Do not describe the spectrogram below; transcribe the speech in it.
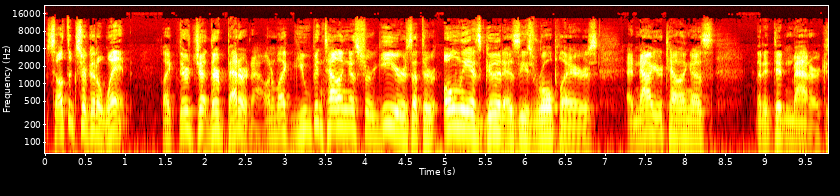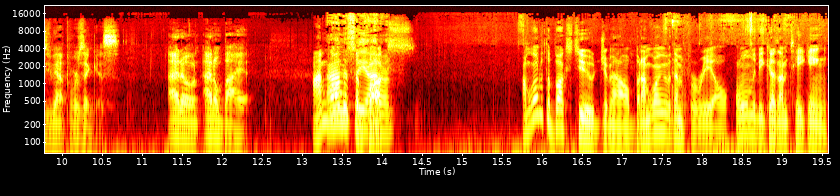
Celtics are going to win. Like they're ju- they're better now, and I'm like, you've been telling us for years that they're only as good as these role players, and now you're telling us that it didn't matter because you have Porzingis. I don't I don't buy it. I'm going Honestly, with the Bucks. I'm going with the Bucks too, Jamel, but I'm going with them for real only because I'm taking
